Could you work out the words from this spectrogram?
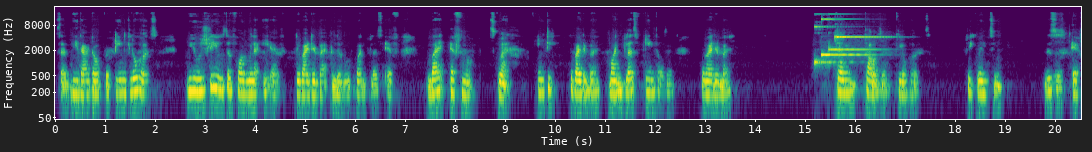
so be that of 15 kilohertz, we usually use the formula EF divided by under root 1 plus F by F naught square. 80 divided by 1 plus 15,000 divided by 10,000 kilohertz frequency this is F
